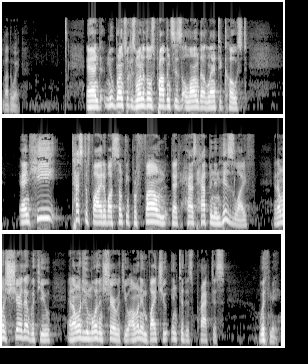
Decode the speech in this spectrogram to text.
by the way. And New Brunswick is one of those provinces along the Atlantic coast. And he testified about something profound that has happened in his life. And I want to share that with you. And I want to do more than share with you. I want to invite you into this practice with me.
